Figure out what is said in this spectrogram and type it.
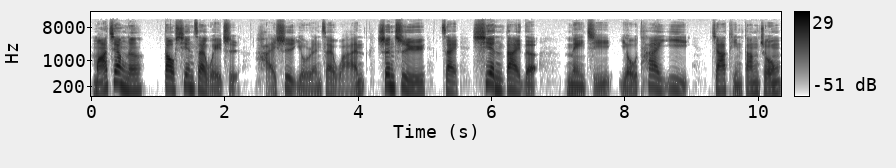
麻将呢，到现在为止。还是有人在玩，甚至于在现代的美籍犹太裔家庭当中，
